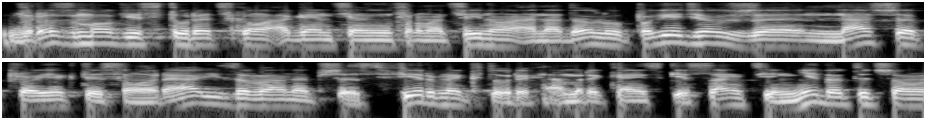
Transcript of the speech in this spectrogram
W rozmowie z turecką agencją informacyjną Anadolu powiedział, że nasze projekty są realizowane przez firmy, których amerykańskie sankcje nie dotyczą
